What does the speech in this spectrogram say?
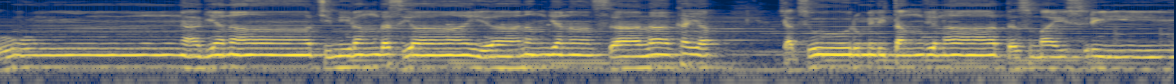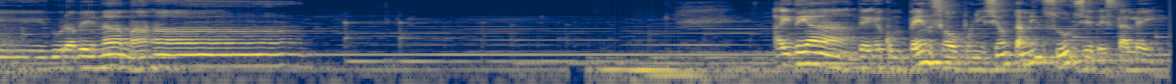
ॐ अज्ञानातिमिरन्दस्यायनं जनसालकय चक्षुर्मिलितं जना तस्मै श्रीगुरवे नमः A ideia de recompensa ou punição também surge desta lei.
